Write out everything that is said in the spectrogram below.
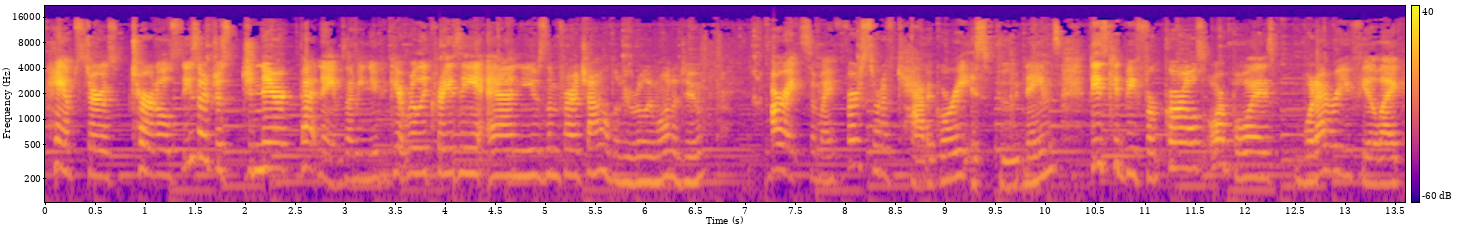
hamsters, turtles. These are just generic pet names. I mean, you could get really crazy and use them for a child if you really wanted to. Alright, so my first sort of category is food names. These could be for girls or boys, whatever you feel like.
